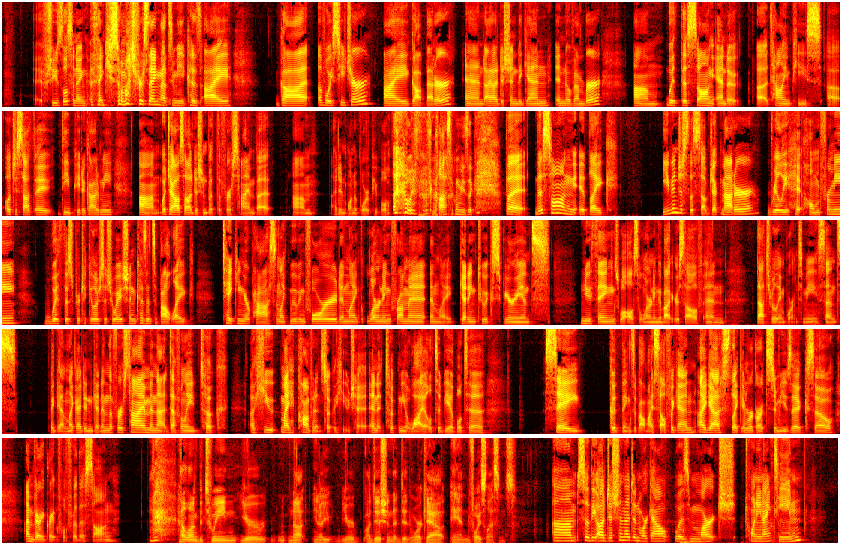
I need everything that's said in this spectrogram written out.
if she's listening, thank you so much for saying that to me because I got a voice teacher, I got better, and I auditioned again in November um, with this song and a, a Italian piece, uh, Ocesate di Pitagarmi, um, which I also auditioned with the first time, but um, I didn't want to bore people with, with classical music. But this song, it like, even just the subject matter really hit home for me with this particular situation because it's about like taking your past and like moving forward and like learning from it and like getting to experience new things while also learning about yourself and that's really important to me since again like I didn't get in the first time and that definitely took a huge my confidence took a huge hit and it took me a while to be able to say good things about myself again I guess like in regards to music so I'm very grateful for this song How long between your not, you know, your audition that didn't work out and voice lessons? Um, so the audition that didn't work out was March 2019,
